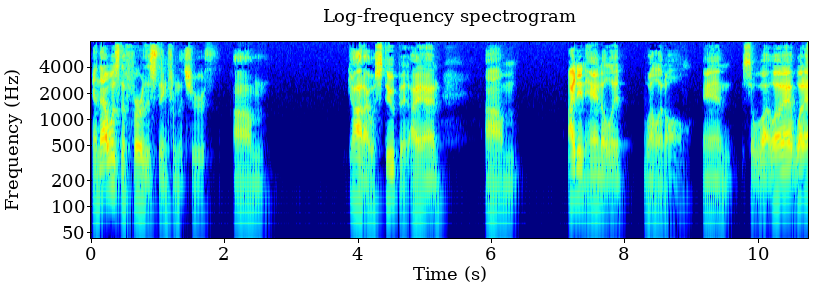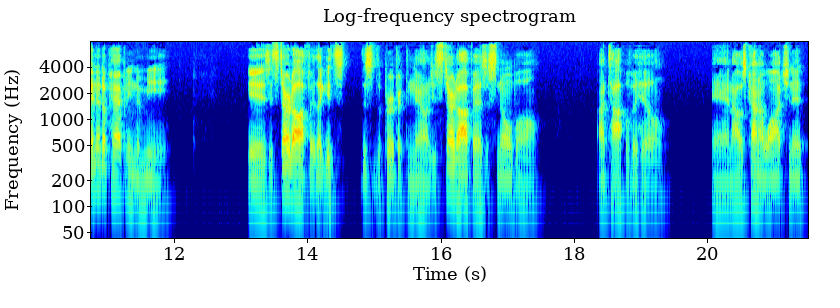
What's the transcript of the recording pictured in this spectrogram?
And that was the furthest thing from the truth. Um, God, I was stupid. I and um, I didn't handle it well at all. And so what what, what ended up happening to me is it started off like it's this is the perfect analogy. It started off as a snowball on top of a hill, and I was kind of watching it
